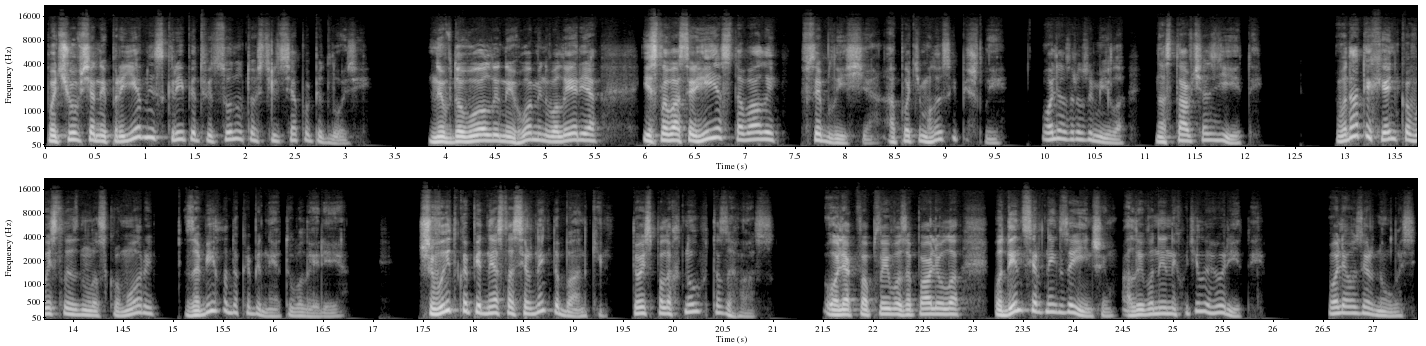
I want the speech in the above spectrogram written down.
Почувся неприємний скрипіт відсунутого стільця по підлозі. Невдоволений гомін Валерія і слова Сергія ставали все ближче, а потім голоси пішли. Оля зрозуміла, настав час діяти. Вона тихенько вислизнула з комори, забігла до кабінету Валерія. Швидко піднесла сірник до банки. Той спалахнув та згас. Оля квапливо запалювала один сірник за іншим, але вони не хотіли горіти. Оля озирнулась.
